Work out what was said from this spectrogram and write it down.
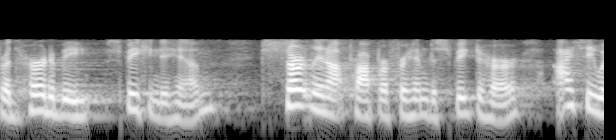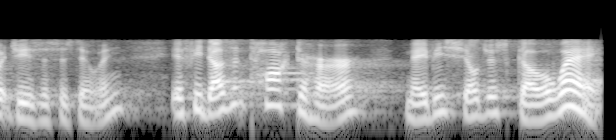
for her to be speaking to him. It's certainly not proper for him to speak to her. I see what Jesus is doing. If he doesn't talk to her, maybe she'll just go away.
